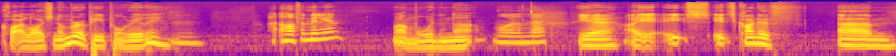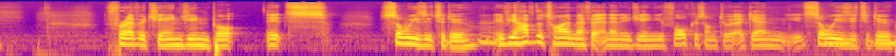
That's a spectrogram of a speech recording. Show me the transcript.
Quite a large number of people, really. H- Half a million? Well, more than that. More than that? Yeah, I it's it's kind of um, forever changing, but it's so easy to do. If you have the time, effort, and energy, and you focus onto it, again, it's so easy to do.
